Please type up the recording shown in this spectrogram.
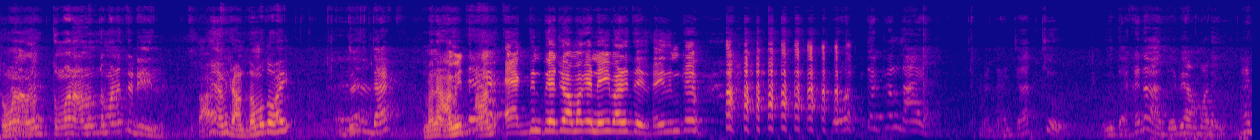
তোমার আনন্দ তোমার আনন্দ মানে তো ডিল তাই আমি জানতাম না তো ভাই। দেখ- মানে আমি আমি একদিন পেয়েছ আমাকে নেই বাড়িতে সেই দিনকে প্রত্যেকটা লাইট লাইট যাচ্ছ ওই দেখে না দেবে আমারে। হ্যাঁ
